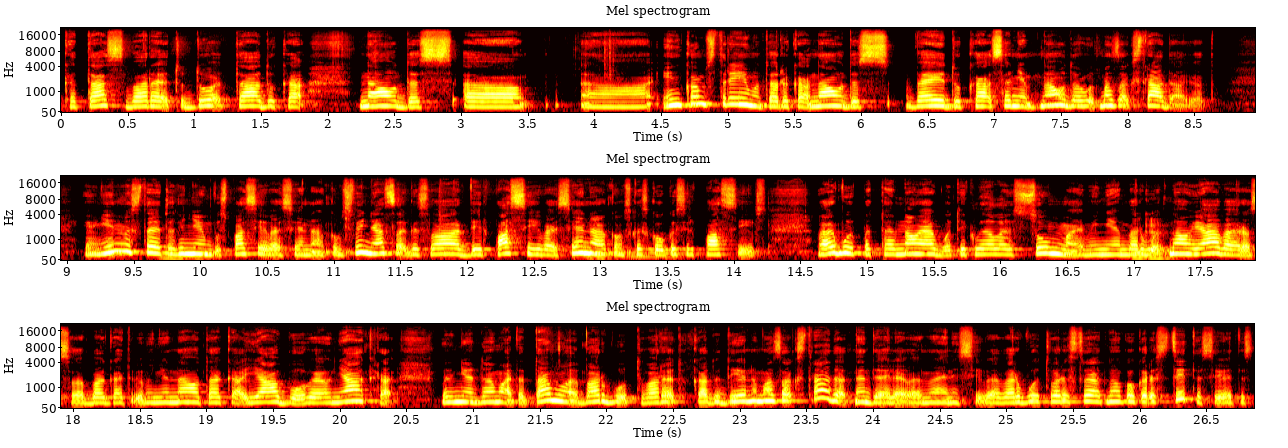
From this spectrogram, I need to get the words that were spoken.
ka tas varētu dot tādu kā naudas uh, uh, income streamu, tādu kā naudas veidu, kā saņemt naudu, varbūt mazāk strādājot. Ja viņi investē, tad viņiem būs pasīvais ienākums. Viņa atslēgas vārdi ir pasīvais ienākums, kas kaut kas ir pasīvs. Varbūt pat tam nav jābūt tik lielai summai. Viņiem varbūt okay. nav jāvēro savu bagātību, viņiem nav tā kā jābūvē un jākrāj. Bet viņi domā tam, lai varbūt tu varētu kādu dienu mazāk strādāt nedēļā vai mēnesī, vai varbūt vari strādāt no kaut kādas citas vietas.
